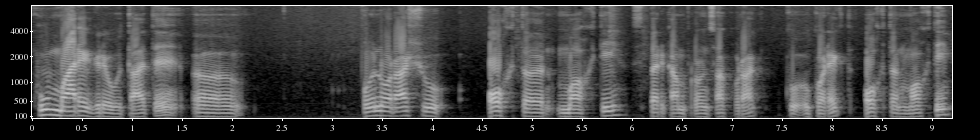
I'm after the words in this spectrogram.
cu mare greutate în orașul Ochten Mohti, sper că am pronunțat corect, corect Ochten Mohti,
